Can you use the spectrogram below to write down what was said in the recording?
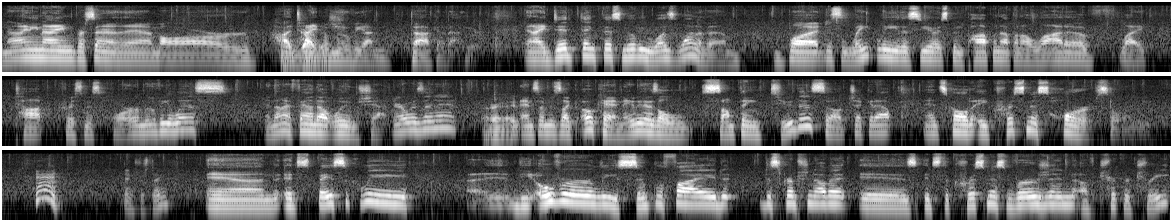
Ninety-nine percent of them are Hot the type garbage. of movie I'm talking about here, and I did think this movie was one of them. But just lately this year, it's been popping up on a lot of like top Christmas horror movie lists, and then I found out William Shatner was in it. All right. And so I'm just like, okay, maybe there's a something to this, so I'll check it out. And it's called A Christmas Horror Story. Hmm. Interesting. And it's basically uh, the overly simplified description of it is it's the Christmas version of Trick or Treat,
